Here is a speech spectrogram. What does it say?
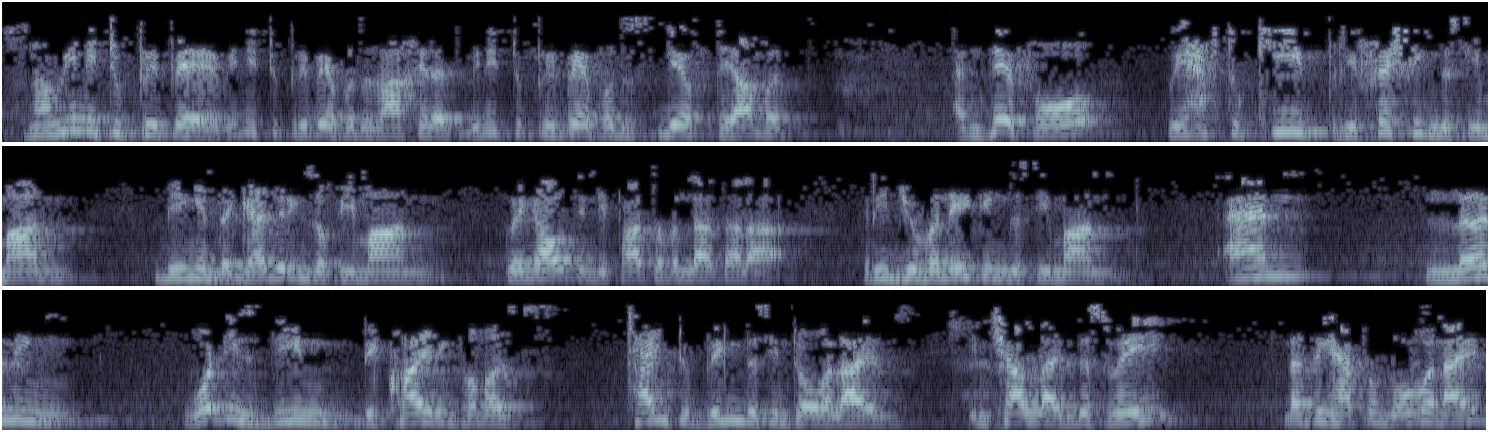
So now we need to prepare. We need to prepare for the akhirat. We need to prepare for this day of qiyamah. And therefore, we have to keep refreshing this iman, being in the gatherings of iman, going out in the path of Allah Ta'ala, rejuvenating this iman, and learning what is deen requiring from us, trying to bring this into our lives. Inshallah, in this way, nothing happens overnight.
